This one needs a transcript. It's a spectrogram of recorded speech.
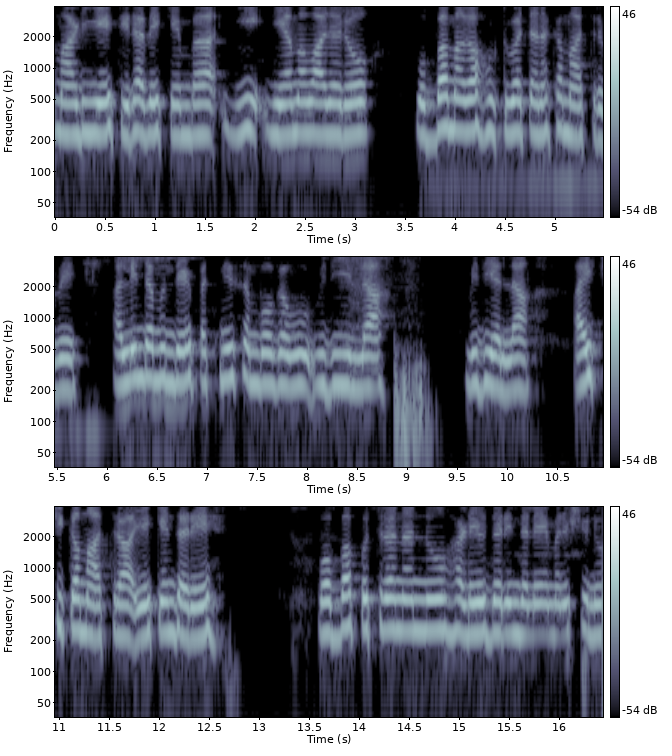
ಮಾಡಿಯೇ ತೀರಬೇಕೆಂಬ ಈ ನಿಯಮವಾದರೂ ಒಬ್ಬ ಮಗ ಹುಟ್ಟುವ ತನಕ ಮಾತ್ರವೇ. ಅಲ್ಲಿಂದ ಮುಂದೆ ಪತ್ನಿ ಸಂಭೋಗವು ವಿಧಿಯಿಲ್ಲ, ವಿಧಿಯಲ್ಲ. ಐಚ್ಛಿಕ ಮಾತ್ರ. ಏಕೆಂದರೆ ಒಬ್ಬ ಪುತ್ರನನ್ನು ಹಡೆಯುವುದರಿಂದಲೇ ಮನುಷ್ಯನು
